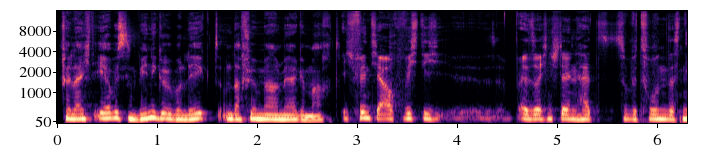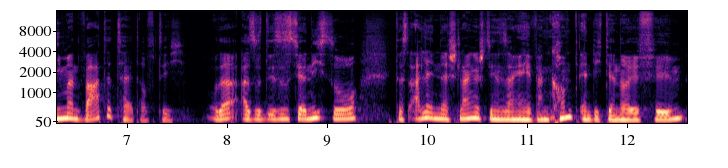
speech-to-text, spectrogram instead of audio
Vielleicht eher ein bisschen weniger überlegt und dafür mal mehr gemacht. Ich finde ja auch wichtig, äh, bei solchen Stellen halt zu betonen, dass niemand wartet halt auf dich oder? Also das ist ja nicht so, dass alle in der Schlange stehen und sagen, hey, wann kommt endlich der neue Film?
